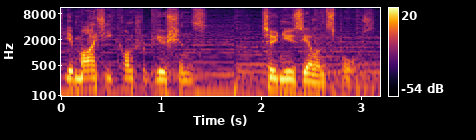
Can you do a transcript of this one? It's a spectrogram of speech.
for your mighty contributions to New Zealand sport.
